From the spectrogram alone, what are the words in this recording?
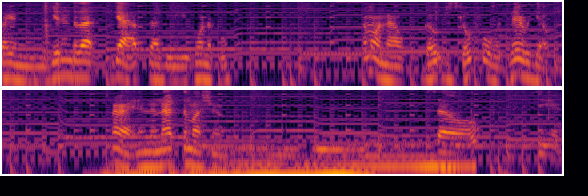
If I can get into that gap, that'd be wonderful. Come on now, go, just go forward. There we go. Alright, and then that's the mushroom. So, let's see here.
